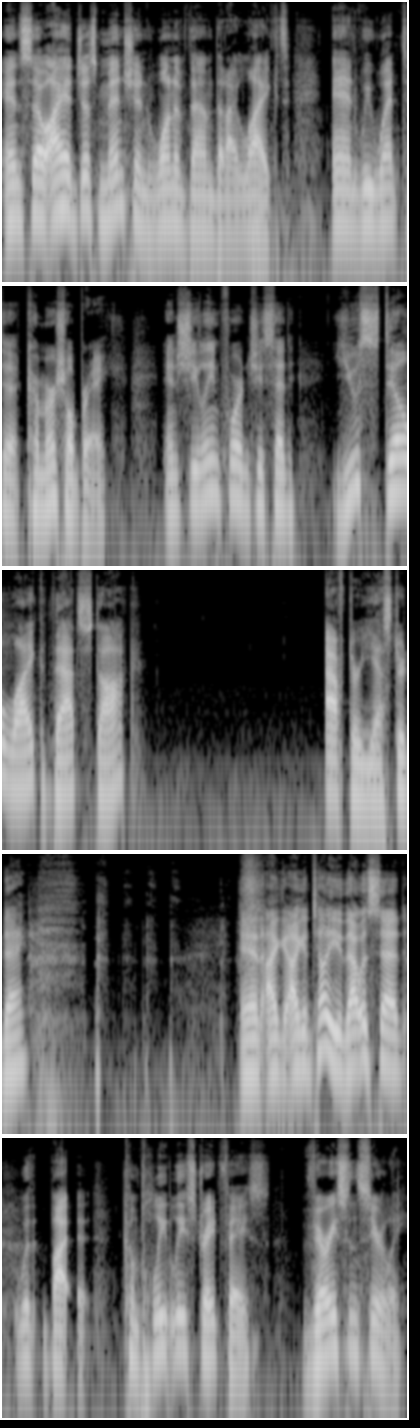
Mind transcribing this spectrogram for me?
And so I had just mentioned one of them that I liked, and we went to commercial break. And she leaned forward and she said, You still like that stock after yesterday? and I, I can tell you that was said with by uh, completely straight face, very sincerely.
